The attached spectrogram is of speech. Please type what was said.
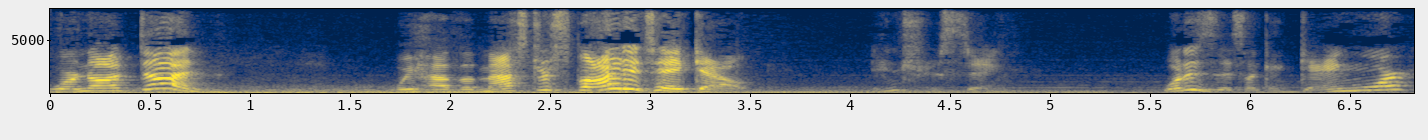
we're not done. We have a master spy to take out. Interesting. What is this, like a gang war?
